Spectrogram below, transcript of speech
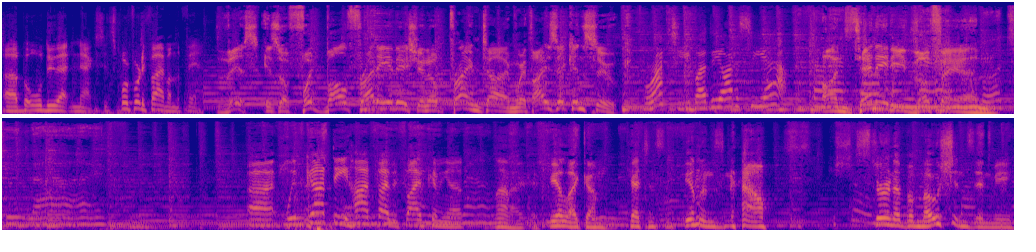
Uh, but we'll do that next. It's 445 on the fan. This is a Football Friday edition of Primetime with Isaac and Suk Brought to you by the Odyssey app. on 1080 The Fan. Uh, we've got the Hot 5 at 5 coming up. Man, I I feel like I'm catching some feelings now, stirring up emotions in me.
